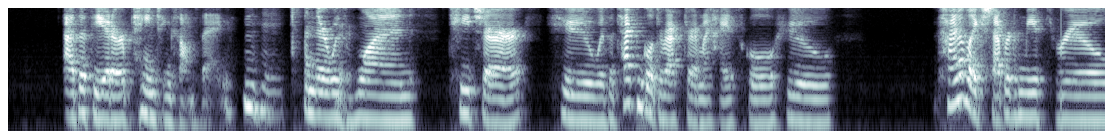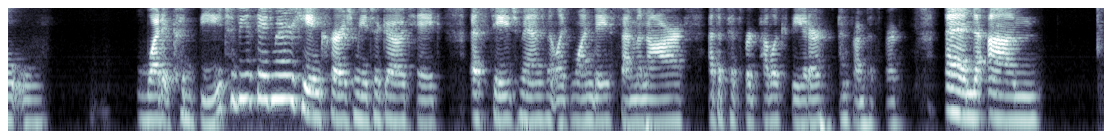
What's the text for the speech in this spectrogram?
at the theater painting something. Mm-hmm. And there was one teacher who was a technical director at my high school who kind of like shepherded me through what it could be to be a stage manager. He encouraged me to go take a stage management like one day seminar at the Pittsburgh Public Theater. I'm from Pittsburgh, and um,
